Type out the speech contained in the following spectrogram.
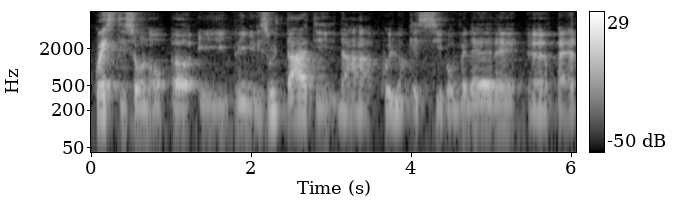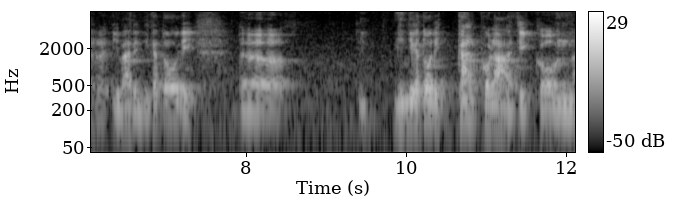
Questi sono uh, i primi risultati da quello che si può vedere uh, per i vari indicatori. Uh, gli indicatori calcolati con,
